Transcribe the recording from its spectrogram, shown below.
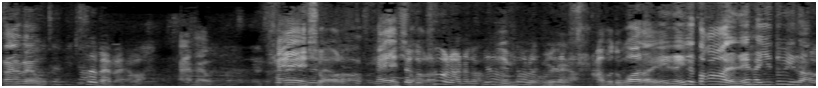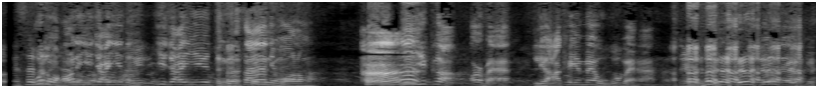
三百五。四百吧，是吧？三百五。太小了，太小了。这个漂亮，这个漂亮。不是差不多了，人人家大呀，人还一对呢。古董行里一加一等于一加一等于三，你忘了吗？你一个二百，俩可以卖五百，对不对？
